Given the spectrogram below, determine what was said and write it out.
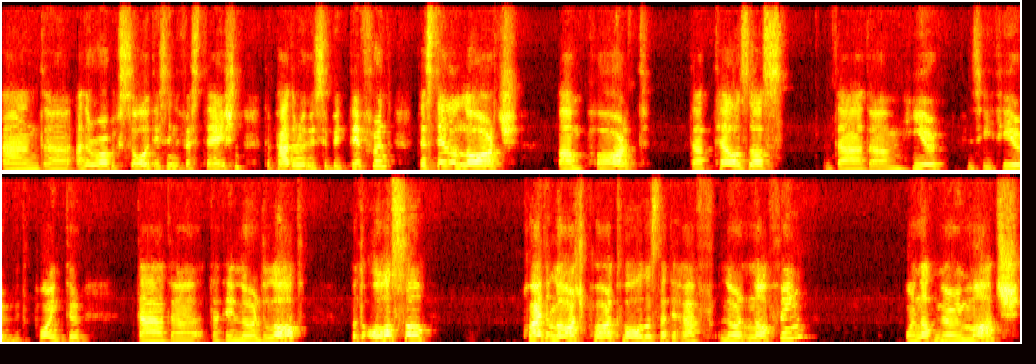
and uh, anaerobic soil disinfestation, the pattern is a bit different. There's still a large um, part that tells us that um, here, you can see it here with the pointer, that, uh, that they learned a lot, but also quite a large part told us that they have learned nothing or not very much,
